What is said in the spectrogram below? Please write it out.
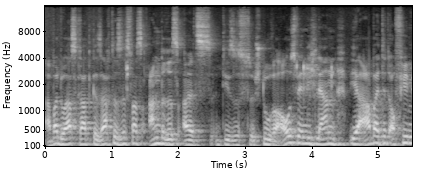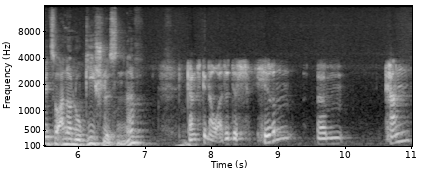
Aber du hast gerade gesagt, es ist was anderes als dieses sture Auswendiglernen. Ihr arbeitet auch viel mit so Analogieschlüssen, ne? Ganz genau. Also das Hirn ähm, kann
